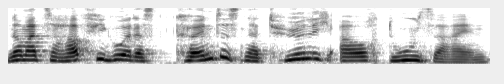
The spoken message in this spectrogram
Nochmal zur Hauptfigur, das könntest natürlich auch du sein,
